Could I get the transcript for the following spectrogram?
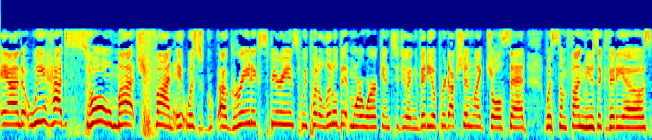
and we had so much fun. It was a great experience. We put a little bit more work into doing video production, like Joel said, with some fun music videos.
